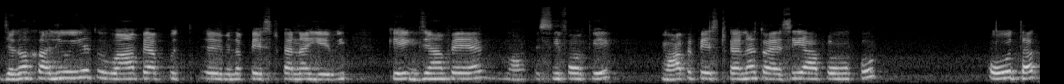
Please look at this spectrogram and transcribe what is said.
जगह खाली हुई है तो वहाँ पे आप कुछ मतलब पेस्ट करना ये भी। केक जहाँ पे है, वहाँ पे सी और केक वहाँ पे पेस्ट करना है। तो ऐसे ही आप लोगों को ओ तक,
